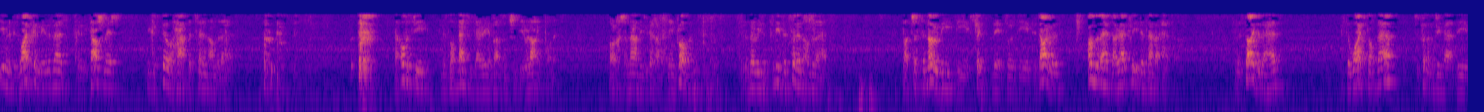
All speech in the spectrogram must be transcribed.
even if his wife's going to be in the bed, it's going to be Tashmish, you can still have the tefillin under the head. now, obviously, if it's not necessary, a person should be relying upon it. Baruch Hashem, nowadays we don't have the same problems, so there's no reason to leave the tefillin under the head. But just to know the, the strict, the sort of the, the daggers, under the head directly, never a head. To the side of the head, if the wife's not there, just put them between the, the,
